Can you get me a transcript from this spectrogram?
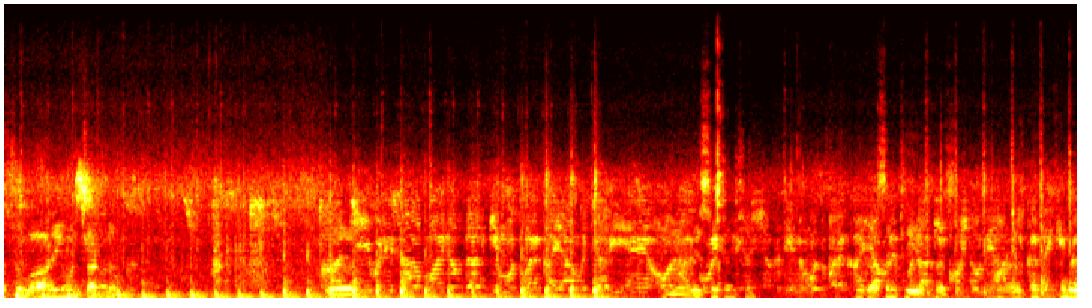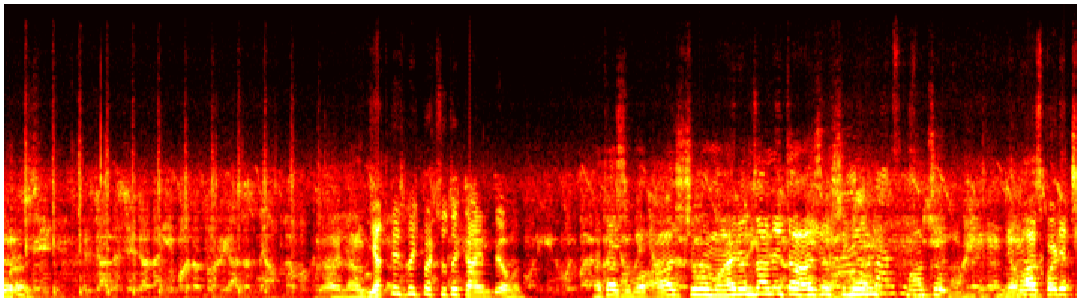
सवार चटन गसन ठीक पूर यत कस बज पे तुम कायम पेवन हत आज माह रमज़ान तो आज मान नमाज़ पढ़ित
